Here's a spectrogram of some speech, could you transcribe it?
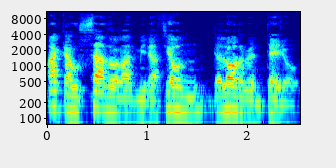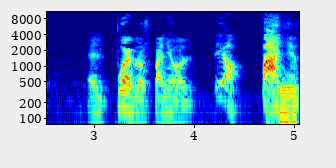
ha causado la admiración del orbe entero, el pueblo español. ¡Viva España!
